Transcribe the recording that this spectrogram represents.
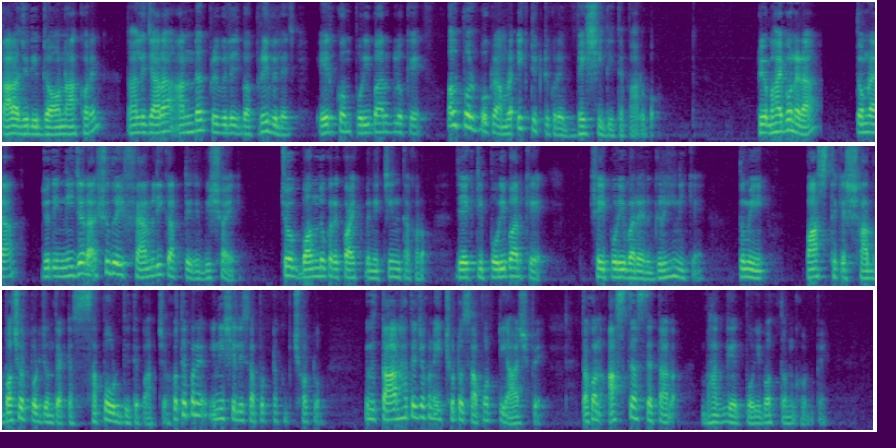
তারা যদি ড্র না করেন, তাহলে যারা আন্ডার প্রিভিলেজ বা প্রিভিলেজ এরকম পরিবারগুলোকে অল্প অল্প করে আমরা একটু একটু করে বেশি দিতে পারব। প্রিয় ভাই বোনেরা তোমরা যদি নিজেরা শুধু এই ফ্যামিলি কার্ডটির বিষয়ে চোখ বন্ধ করে কয়েক মিনিট চিন্তা করো যে একটি পরিবারকে, সেই পরিবারের গৃহিণীকে তুমি পাঁচ থেকে সাত বছর পর্যন্ত একটা সাপোর্ট দিতে পারছ। হতে পারে ইনিশিয়ালি সাপোর্টটা খুব ছোট, কিন্তু তার হাতে যখন এই ছোট সাপোর্টটি আসবে, তখন আস্তে আস্তে তার ভাগ্যের পরিবর্তন ঘটবে।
